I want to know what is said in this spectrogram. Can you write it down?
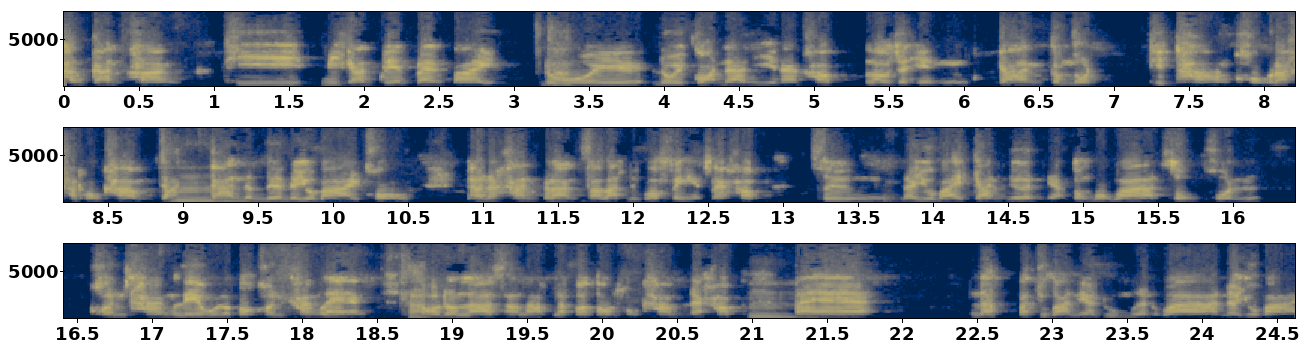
ทางการคลังที่มีการเปลี่ยนแปลงไป โดยโดยก่อนหน้านี้นะครับ เราจะเห็นการกำหนดทิศทางของราคาทองคำจากอืมการดำเนินนโยบายของธนาคารกลางสหรัฐหรือว่าเฟดนะครับ ซึ่งนโยบายการเงินเนี่ยต้องบอกว่าส่งผลค่อนข้างเร็วแล้วก็ค่อนข้างแรงครับต่อดอลลาร์สหรัฐแล้วก็ต่อทองคำนะครับอืมแต่ณปัจจุบันเนี่ยดูเหมือนว่านโยบาย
